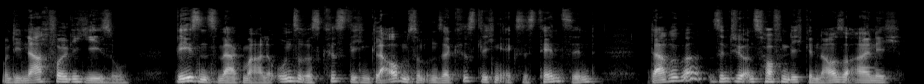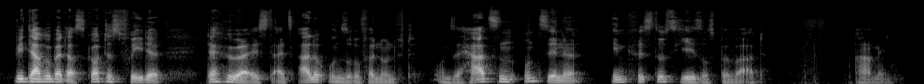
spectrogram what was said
und die Nachfolge Jesu Wesensmerkmale unseres christlichen Glaubens und unserer christlichen Existenz sind, darüber sind wir uns hoffentlich genauso einig wie darüber, dass Gottes Friede, der höher ist als alle unsere Vernunft, unsere Herzen und Sinne in Christus Jesus bewahrt. Amen.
